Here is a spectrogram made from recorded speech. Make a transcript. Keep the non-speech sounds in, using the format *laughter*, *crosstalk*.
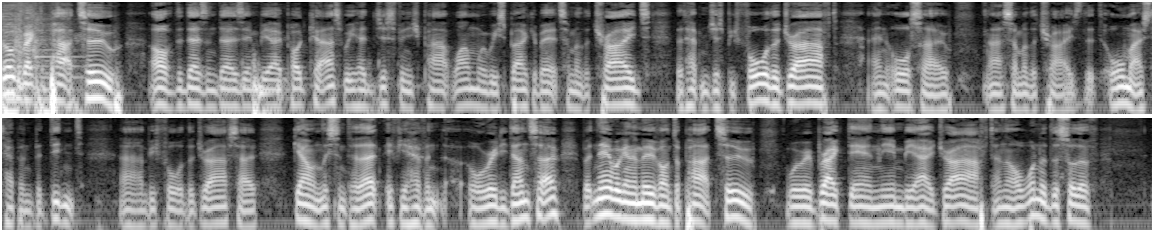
So welcome back to part two of the Daz and Daz NBA podcast. We had just finished part one where we spoke about some of the trades that happened just before the draft and also uh, some of the trades that almost happened but didn't uh, before the draft. So go and listen to that if you haven't already done so. But now we're going to move on to part two where we break down the NBA draft. And I wanted to sort of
